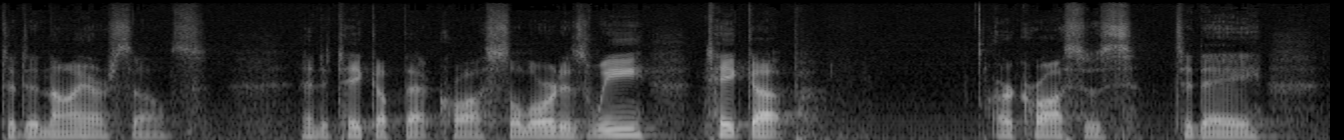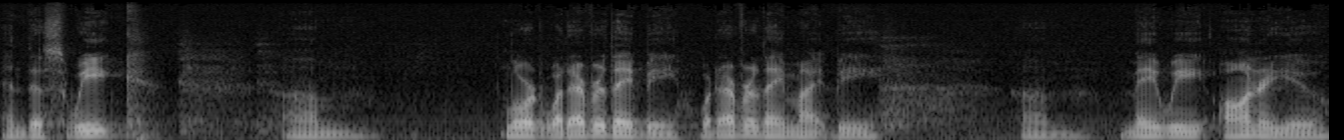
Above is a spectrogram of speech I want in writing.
to deny ourselves and to take up that cross. So, Lord, as we take up our crosses today and this week, um, Lord, whatever they be, whatever they might be, um, may we honor you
